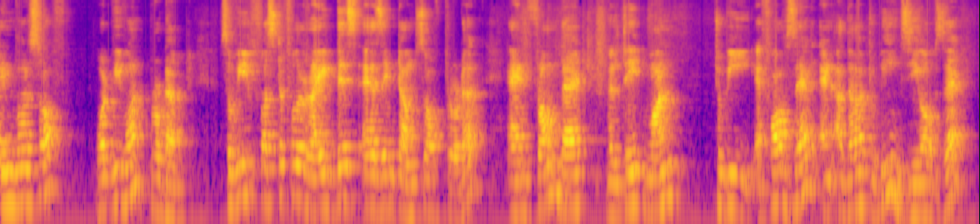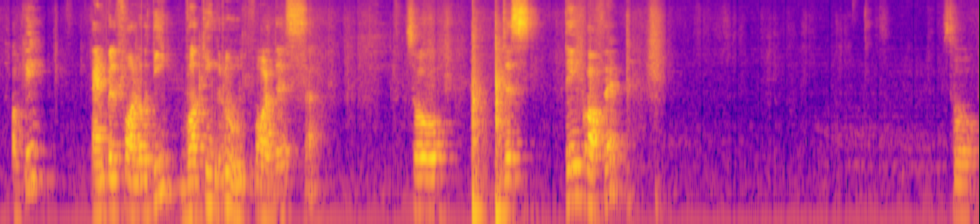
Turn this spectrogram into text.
inverse of what we want? Product. So we first of all write this as in terms of product and from that we'll take one to be f of z and other to be g of z. Okay? And we'll follow the working rule for this so just think of it So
